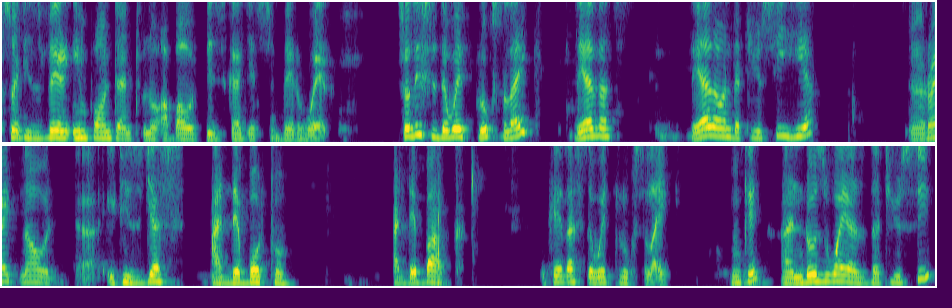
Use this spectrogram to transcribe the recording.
So it is very important to know about these gadgets very well. So this is the way it looks like. The other, the other one that you see here uh, right now uh, it is just at the bottom, at the back. Okay, that's the way it looks like. Okay, and those wires that you see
